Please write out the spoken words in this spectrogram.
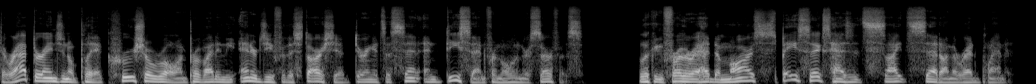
The Raptor engine will play a crucial role in providing the energy for the Starship during its ascent and descent from the lunar surface. Looking further ahead to Mars, SpaceX has its sights set on the Red Planet.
